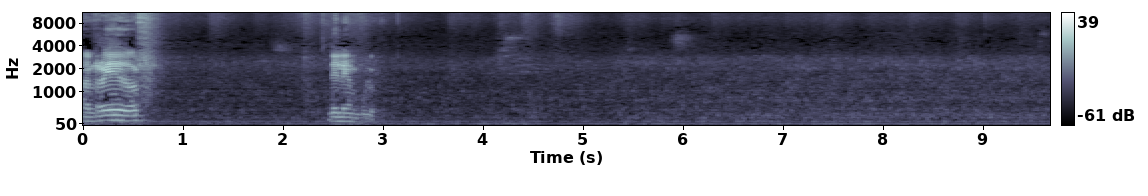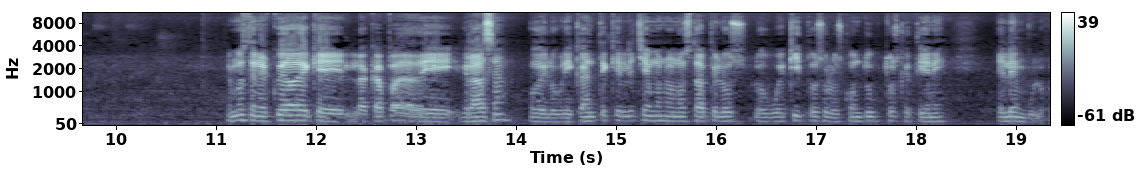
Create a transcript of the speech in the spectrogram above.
alrededor del émbulo. Debemos tener cuidado de que la capa de grasa o de lubricante que le echemos no nos tape los, los huequitos o los conductos que tiene el émbulo.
